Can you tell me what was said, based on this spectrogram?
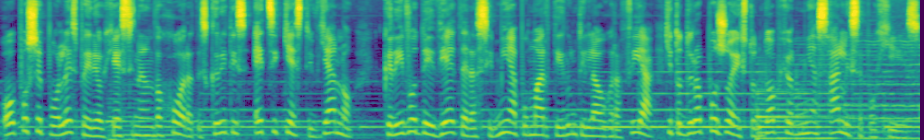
Όπως σε πολλές περιοχές στην ενδοχώρα της Κρήτης, έτσι και στη Βιάνο, κρύβονται ιδιαίτερα σημεία που μαρτυρούν τη λαογραφία και τον τρόπο ζωής των τόπιων μιας άλλης εποχής.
